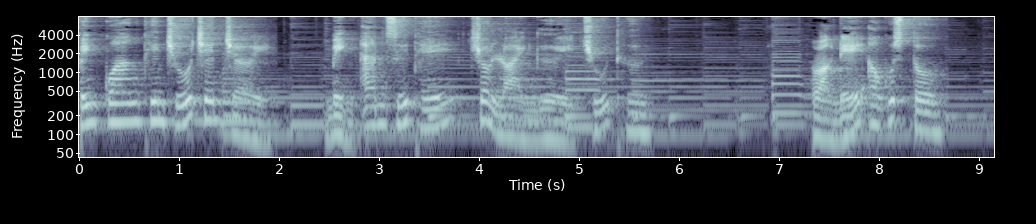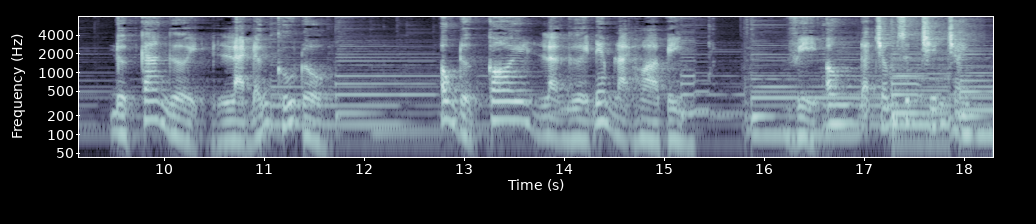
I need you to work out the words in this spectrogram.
Vinh quang thiên chúa trên trời, bình an dưới thế cho loài người chúa thương hoàng đế augusto được ca ngợi là đấng cứu độ. Ông được coi là người đem lại hòa bình vì ông đã chấm dứt chiến tranh.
